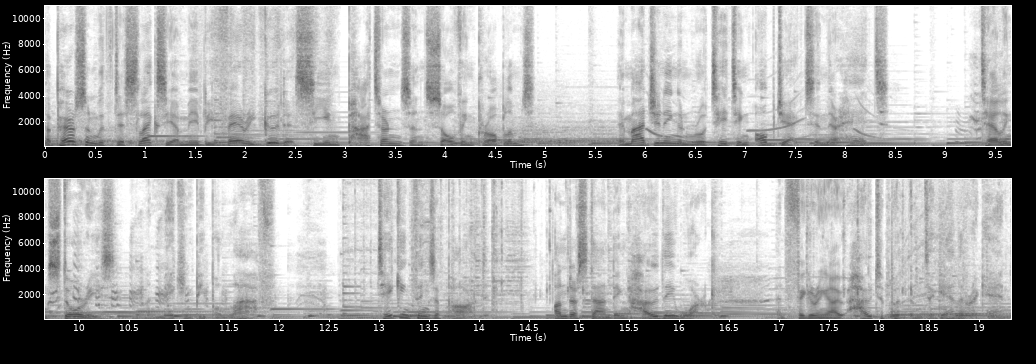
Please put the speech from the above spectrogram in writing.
A person with dyslexia may be very good at seeing patterns and solving problems, imagining and rotating objects in their heads, telling stories and making people laugh, taking things apart, understanding how they work, and figuring out how to put them together again.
